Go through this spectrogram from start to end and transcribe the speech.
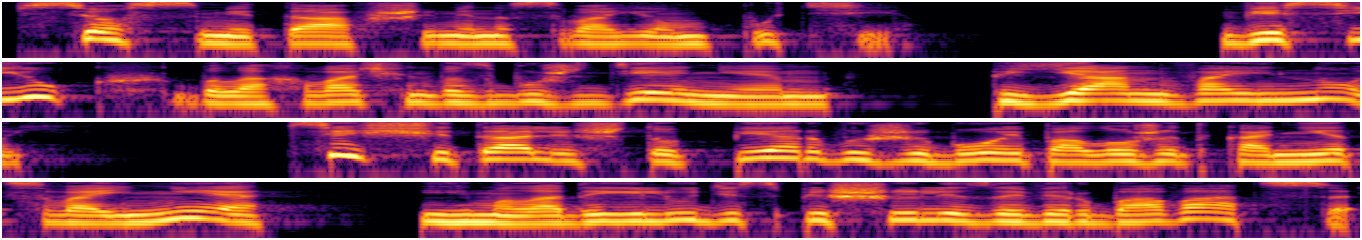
все сметавшими на своем пути. Весь юг был охвачен возбуждением, пьян войной. Все считали, что первый же бой положит конец войне, и молодые люди спешили завербоваться,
